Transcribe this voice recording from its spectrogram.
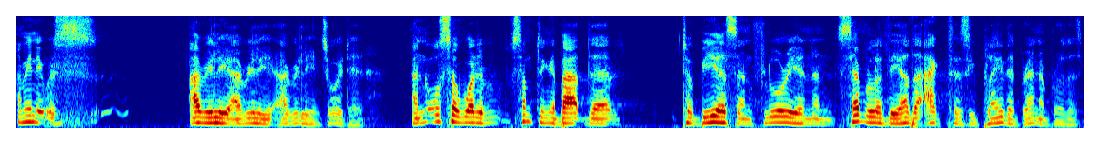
I mean, it was. I really, I really, I really enjoyed it, and also what something about the Tobias and Florian and several of the other actors who play the Brenner brothers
